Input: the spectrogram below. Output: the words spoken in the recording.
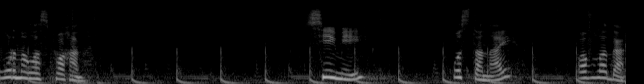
орналаспаған? Семей қостанай павлодар.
